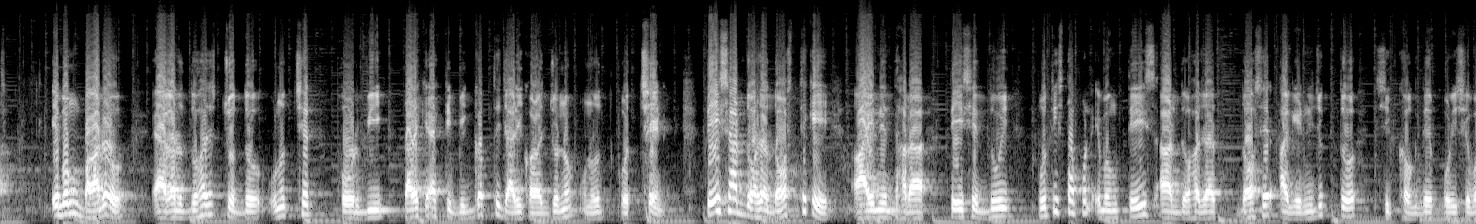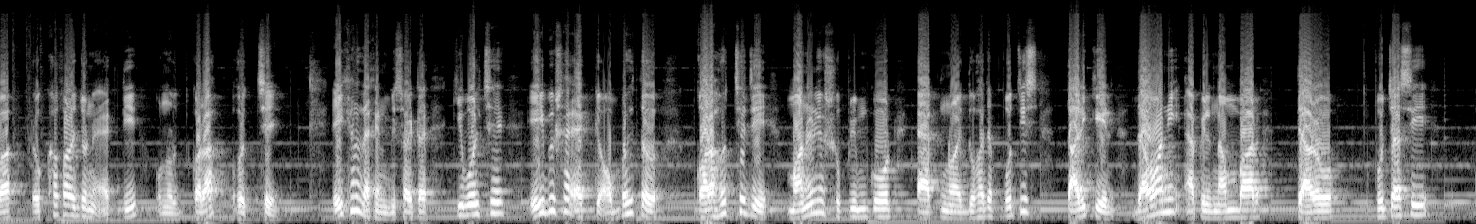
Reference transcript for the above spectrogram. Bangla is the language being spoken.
এবং বারো এগারো দু হাজার চোদ্দ অনুচ্ছেদ ফোর বি তারিখে একটি বিজ্ঞপ্তি জারি করার জন্য অনুরোধ করছেন। তেইশ আট দু থেকে আইনের ধারা তেইশের দুই প্রতিস্থাপন এবং তেইশ আট দু হাজার দশের আগে নিযুক্ত শিক্ষকদের পরিষেবা রক্ষা করার জন্য একটি অনুরোধ করা হচ্ছে। এইখানে দেখেন বিষয়টা কি বলছে? এই বিষয়ে একটি অব্যাহত করা হচ্ছে যে মাননীয় সুপ্রিম কোর্ট এক নয় দু তারিখের দেওয়ানি অ্যাপিল নাম্বার তেরো পঁচাশি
